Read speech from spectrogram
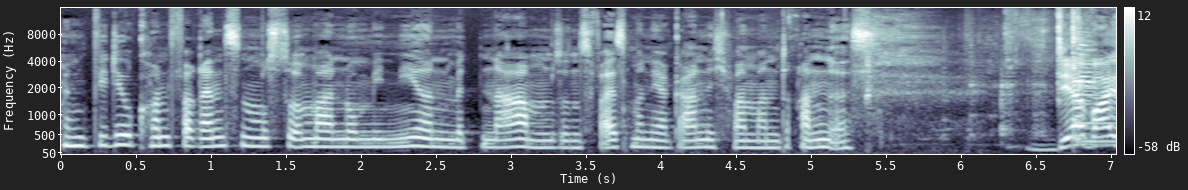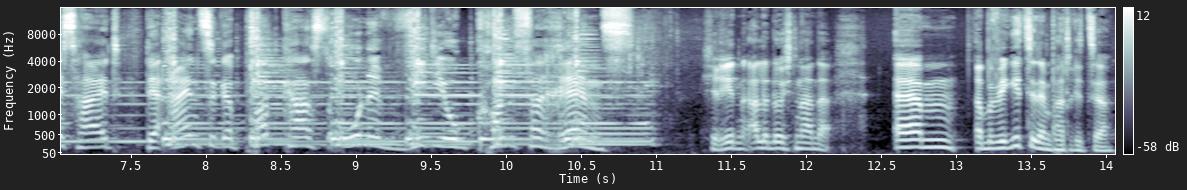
In Videokonferenzen musst du immer nominieren mit Namen, sonst weiß man ja gar nicht, wann man dran ist. Der Weisheit, der einzige Podcast ohne Videokonferenz. Hier reden alle durcheinander. Ähm, aber wie geht's dir denn, Patricia?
